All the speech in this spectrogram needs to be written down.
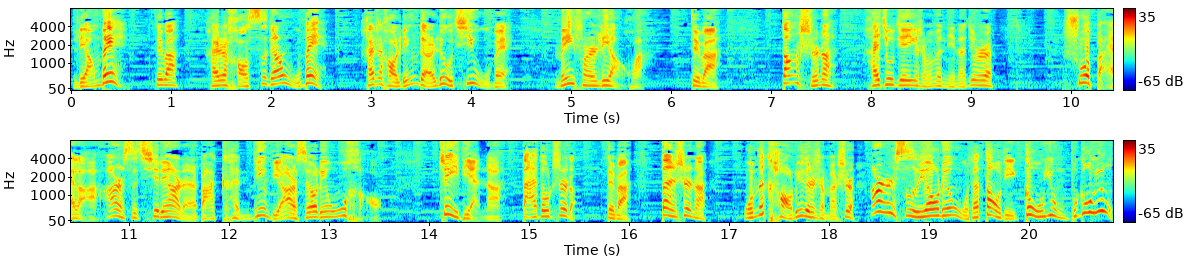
两倍，对吧？还是好四点五倍，还是好零点六七五倍，没法量化，对吧？当时呢还纠结一个什么问题呢？就是说白了啊，二四七零二点八肯定比二四幺零五好。这一点呢，大家都知道，对吧？但是呢，我们考虑的是什么？是二四幺零五它到底够用不够用？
